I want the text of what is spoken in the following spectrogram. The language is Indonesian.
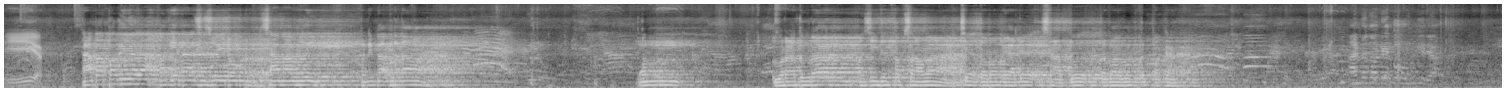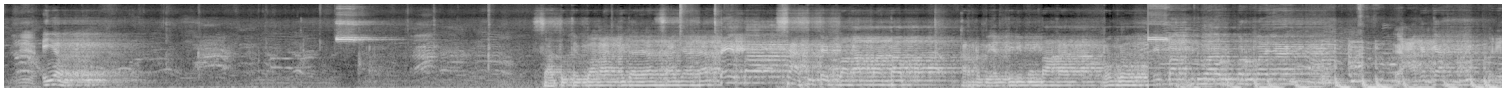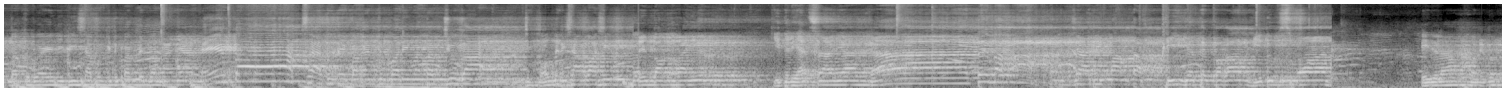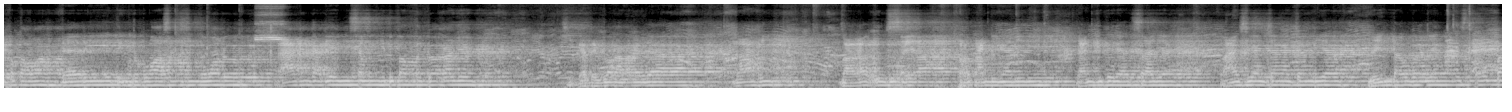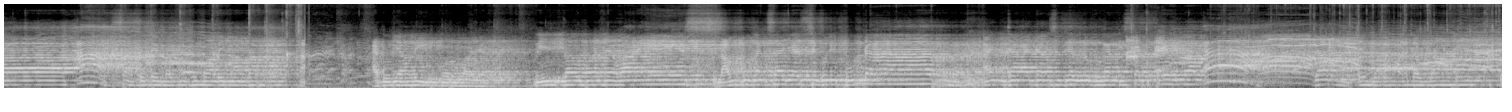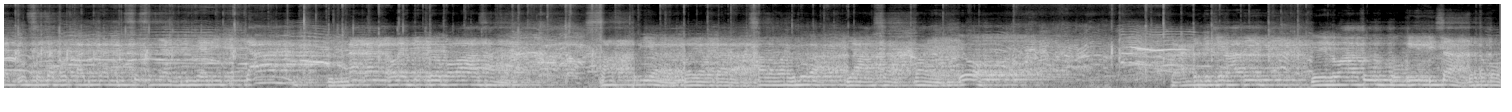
Iya. Apa pakai ya kak? Pakai nak sesuai nomor sama kali. Penembak pertama. Mon peraturan masih tetap sama. Cek turun gak ada satu tempat waktu pakai. Iya. Iya. Satu tembakan kita lihat saja dan tembak satu tembakan mantap karena BLT dimuntahkan monggo tembak kedua rupa-rupanya kedua ini bisa begitu depan tembakannya tembak satu tembakan kembali mantap juga jempol dari sang wasit tembak terakhir kita lihat saja dan tembak ah, terjadi mantap tiga tembakan hidup semua Inilah penembak pertama dari tim kekuasaan Kimodo. Akankah dia bisa menghidupkan tembakannya? Jika tembakan ada Mahi, maka usailah pertandingan ini. Dan kita lihat saja, masih ancang-ancang dia. Lintau yang harus tembak. Ah, satu tembakan kembali mantap. Aduh nyali rupanya. Lintau yang manis, lambungkan saja sekulit bundar. Ancang-ancang sudah dilakukan di sana. Tembak. Ah, dan tembakan ada mati dan usaha pertandingan khususnya ini dan dimenangkan oleh tim berbawasan Satria Bayangkara. Salaman kak. Biasa. Main yuk jangan berkecil hati. Di luar tuh mungkin bisa bertemu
